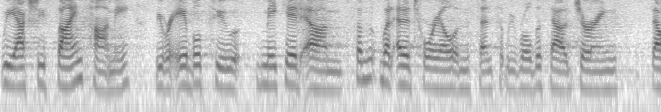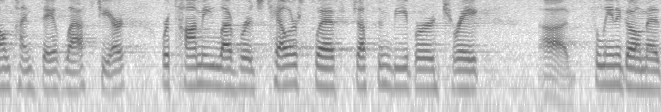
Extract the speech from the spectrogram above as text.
We actually signed Tommy. We were able to make it um, somewhat editorial in the sense that we rolled this out during Valentine's Day of last year, where Tommy leveraged Taylor Swift, Justin Bieber, Drake, uh, Selena Gomez,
